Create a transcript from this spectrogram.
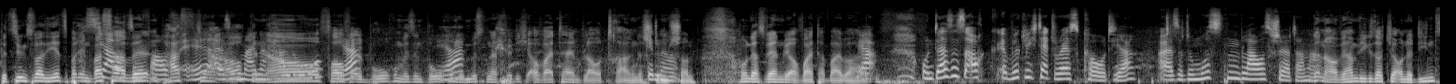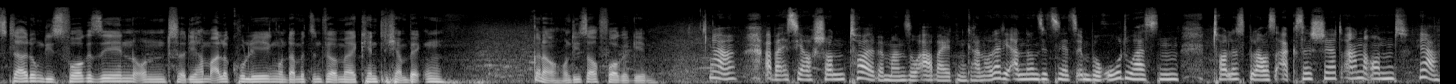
beziehungsweise jetzt bei den passt Wasserwelten ja passt ja also auch genau. VfL ja? Bochum, wir sind Bochum, ja? wir müssen natürlich auch weiterhin blau tragen, das genau. stimmt schon. Und das werden wir auch weiter beibehalten. Ja. Und das ist auch wirklich der Dresscode, ja? Also du musst ein blaues Shirt haben. Genau, wir haben wie gesagt ja auch eine Dienstkleidung, die ist vorgesehen und äh, die haben alle Kollegen und damit sind wir immer erkenntlich am Becken. Genau, und die ist auch vorgegeben. Ja, aber ist ja auch schon toll, wenn man so arbeiten kann, oder? Die anderen sitzen jetzt im Büro, du hast ein tolles blaues Axel-Shirt an und ja.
